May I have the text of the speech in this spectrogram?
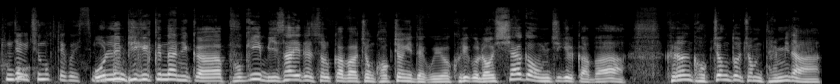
굉장히 주목되고 있습니다. 올림픽이 끝나니까 북이 미사일을 쏠까봐 좀 걱정이 되고요. 그리고 러시아가 움직일까봐 그런 걱정도 좀 됩니다.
